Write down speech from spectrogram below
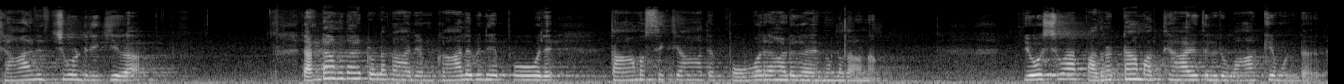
ധ്യാനിച്ചു ധ്യാനിച്ചുകൊണ്ടിരിക്കുക. രണ്ടാമതായിട്ടുള്ള കാര്യം കാലവിനെ പോലെ താമസിക്കാതെ പോരാടുക എന്നുള്ളതാണ്. യോശുവ പതിനെട്ടാം അധ്യായത്തിലൊരു വാക്യമുണ്ട്.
